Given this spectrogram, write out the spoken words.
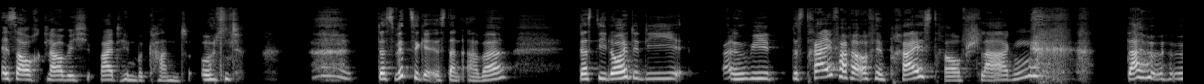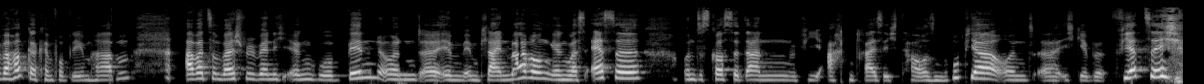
ist auch, glaube ich, weiterhin bekannt. Und das Witzige ist dann aber, dass die Leute, die irgendwie das Dreifache auf den Preis draufschlagen, da überhaupt gar kein Problem haben. Aber zum Beispiel, wenn ich irgendwo bin und äh, im, im kleinen Wahrung irgendwas esse und es kostet dann wie 38.000 Rupia und äh, ich gebe 40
